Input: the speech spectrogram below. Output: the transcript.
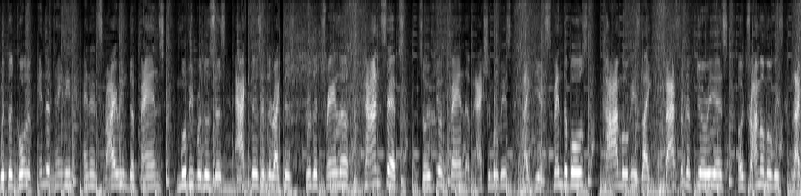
with the goal of entertaining and inspiring the fans, movie producers, actors, and directors through the trailer concepts. So if you're a fan of action movies like The Expendables, car movies like Fast and the Furious, or drama movies like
